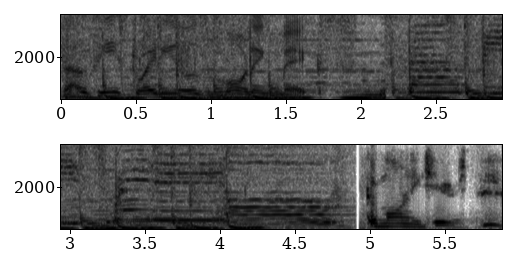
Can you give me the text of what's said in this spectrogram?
Southeast Radio's morning mix. Southeast Radio. Good morning to you.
